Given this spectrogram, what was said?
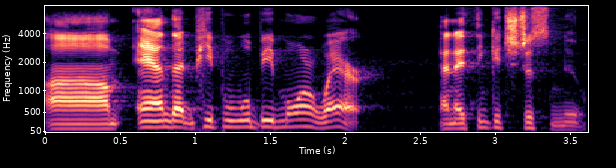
Um, and that people will be more aware. And I think it's just new.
